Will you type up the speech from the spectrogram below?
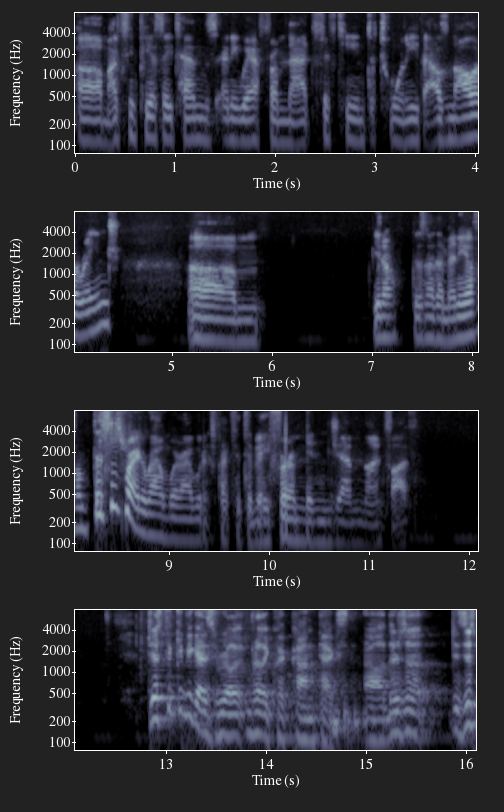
Um, I've seen PSA 10s anywhere from that fifteen to twenty thousand dollar range. Um, you know, there's not that many of them. This is right around where I would expect it to be for a min gem nine five. Just to give you guys really really quick context, uh, there's a is this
